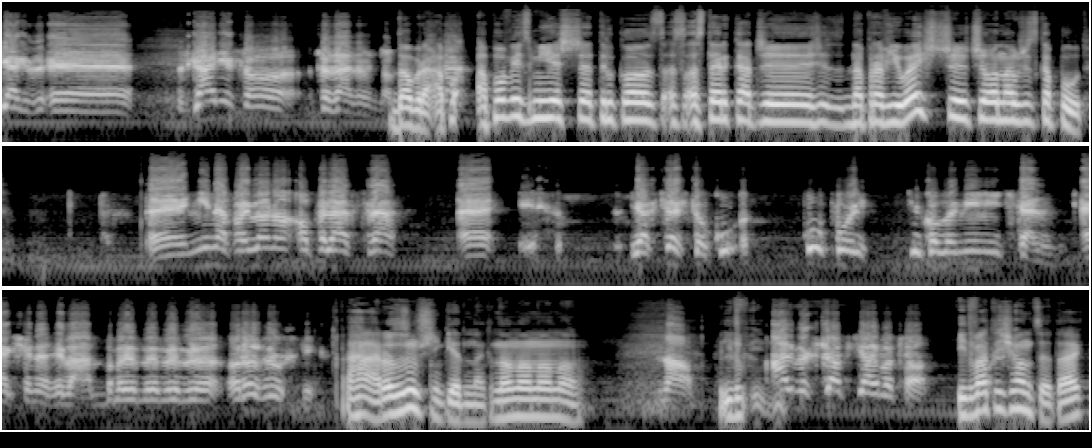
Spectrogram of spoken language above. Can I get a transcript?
jak e, zganiesz, to, to zadam. do- Dobra, a, po, a powiedz mi jeszcze tylko z, z Asterka, czy naprawiłeś, czy, czy ona już jest kaput? E, nie naprawiono Opel Astra. E, jak chcesz, to ku, kupuj, tylko wymienić ten, jak się nazywa, bl, bl, bl, bl, rozrusznik. Aha, rozrusznik jednak, no, no, no, no. No. I, d- Albo szczotki, albo co. i 2000, tak?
